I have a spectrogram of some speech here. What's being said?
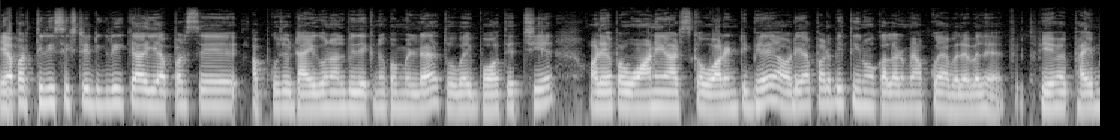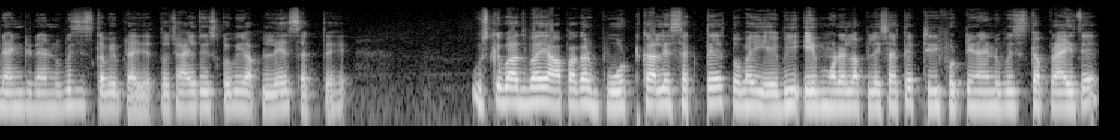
यहाँ पर थ्री सिक्सटी डिग्री का यहाँ पर से आपको जो डायगोनल भी देखने को मिल रहा है तो भाई बहुत अच्छी है। और यहाँ पर वन ईयर्स का वारंटी भी है और यहाँ पर भी तीनों कलर में आपको अवेलेबल है। फाइव नाइन्टी नाइन रुपीज़ इसका भी प्राइस है। तो चाहे तो इसको भी आप ले सकते हैं। उसके बाद भाई आप अगर बोट का ले सकते हैं तो भाई ये भी एक मॉडल आप ले सकते हैं। थ्री फोर्टी नाइन रुपीज़ का प्राइस है।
